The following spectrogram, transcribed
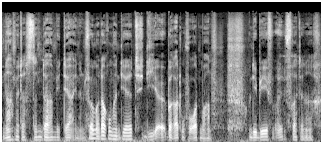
Nachmittags dann da mit der einen Firma darum hantiert, die äh, Beratung vor Ort machen. Und die B fragt danach,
